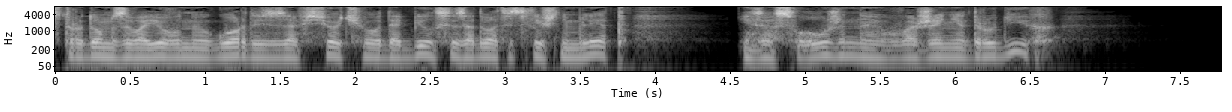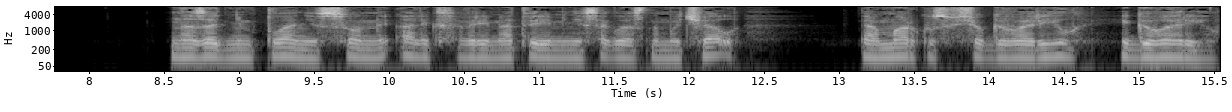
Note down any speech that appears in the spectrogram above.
с трудом завоеванную гордость за все, чего добился за двадцать с лишним лет, и заслуженное уважение других. На заднем плане сонный Алекс время от времени согласно мычал, а Маркус все говорил и говорил.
